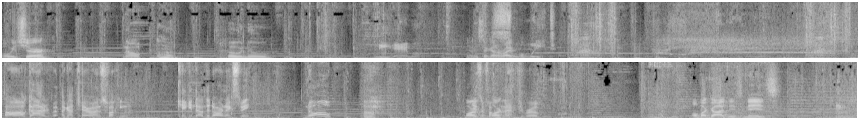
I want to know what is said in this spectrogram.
Are we sure? No. Uh-huh. Oh no. Need ammo. Yeah, at least I got a rifle. Sweet. Oh god! I got Therons fucking kicking down the door next to me. No! Mark He's a him, mark him. Bro. Oh my god, these nades.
